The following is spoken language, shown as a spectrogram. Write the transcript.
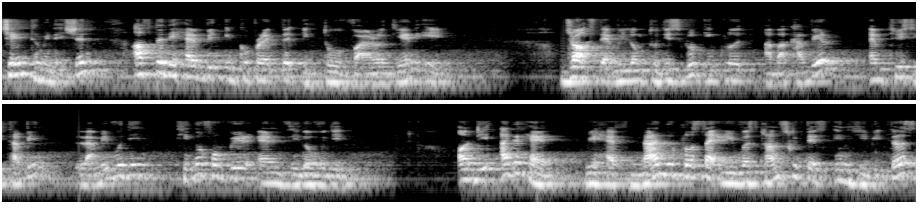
chain termination after they have been incorporated into viral DNA. Drugs that belong to this group include abacavir, emtricitabine, lamivudine, tenofovir, and zidovudine. On the other hand, we have non-nucleoside reverse transcriptase inhibitors,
